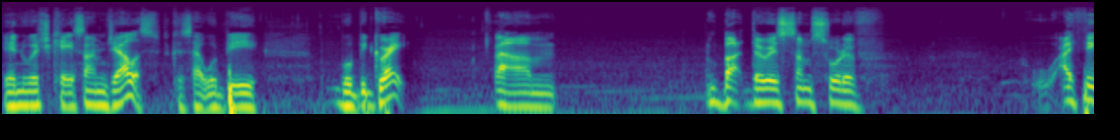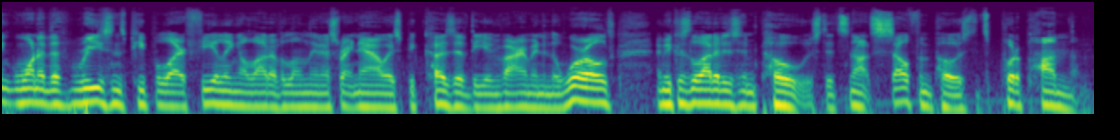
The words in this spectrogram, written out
in which case I'm jealous, because that would be would be great. Um, but there is some sort of I think one of the reasons people are feeling a lot of loneliness right now is because of the environment in the world and because a lot of it is imposed. It's not self imposed, it's put upon them.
